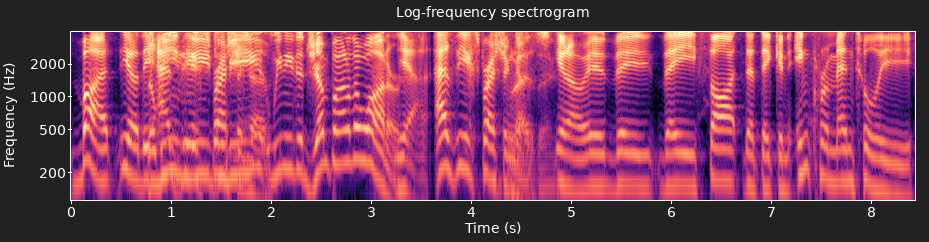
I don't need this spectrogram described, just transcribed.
but, you know, the, so as we the need to expression be. goes. We need to jump out of the water. Yeah, as the expression goes, you know, they they thought that they can incrementally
